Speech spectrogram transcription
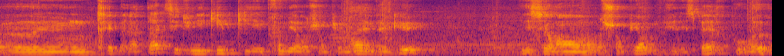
euh, une très belle attaque. C'est une équipe qui est première au championnat, invaincue. Ils seront champions, je l'espère, pour eux.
